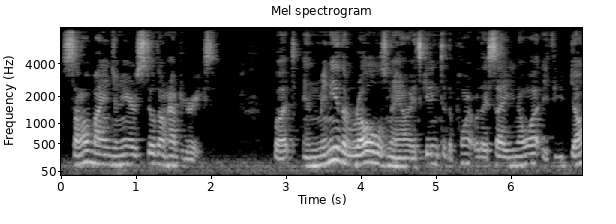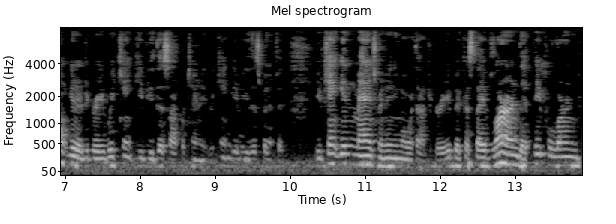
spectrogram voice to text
some of my engineers still don't have degrees. But in many of the roles now, it's getting to the point where they say, you know what, if you don't get a degree, we can't give you this opportunity. We can't give you this benefit. You can't get in management anymore without a degree because they've learned that people learn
